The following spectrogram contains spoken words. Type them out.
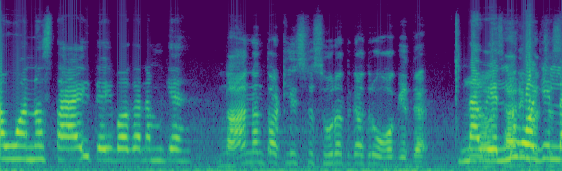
ನಾವು ಅನ್ನಿಸ್ತಾ ಐತೆ ಇವಾಗ ನಮ್ಗೆ. ನಾನಂತೂ ಅಟ್ಲೀಸ್ಟ್ ಸೂರತ್ಗಾದ್ರೂ ಹೋಗಿದ್ದೆ. ನಾವೆಲ್ಲೂ ಹೋಗಿಲ್ಲ.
